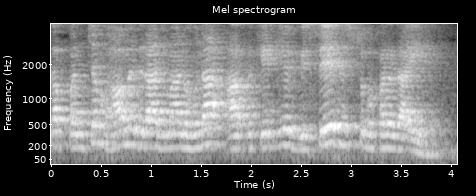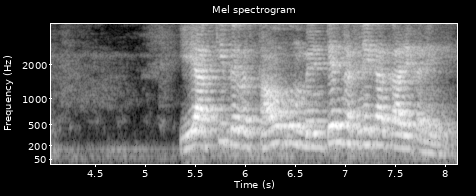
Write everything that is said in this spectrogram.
का पंचम भाव में विराजमान होना आपके लिए विशेष शुभ फलदायी है। ये आपकी व्यवस्थाओं को मेंटेन रखने का कार्य करेंगे।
